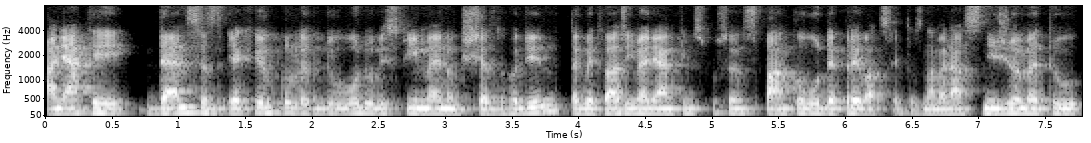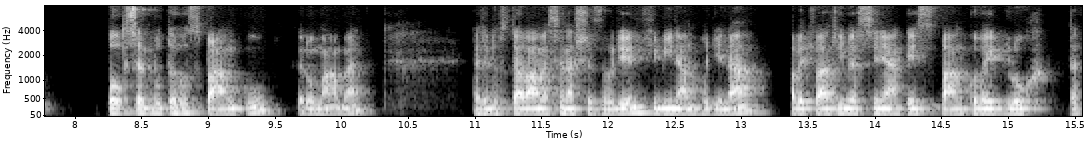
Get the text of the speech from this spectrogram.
a nějaký den se z jakéhokoliv důvodu vyspíme jenom 6 hodin, tak vytváříme nějakým způsobem spánkovou deprivaci. To znamená, snižujeme tu potřebu toho spánku, kterou máme. Takže dostáváme se na 6 hodin, chybí nám hodina a vytváříme si nějaký spánkový dluh. Tak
